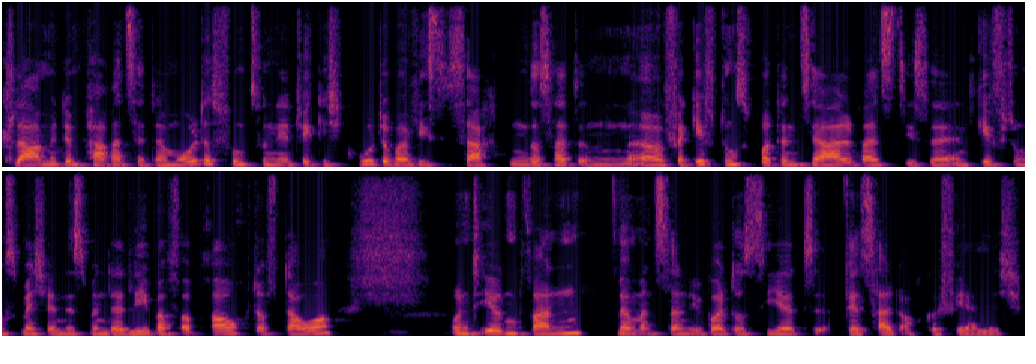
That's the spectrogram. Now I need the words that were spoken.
klar mit dem Paracetamol, das funktioniert wirklich gut, aber wie Sie sagten, das hat ein äh, Vergiftungspotenzial, weil es diese Entgiftungsmechanismen der Leber verbraucht auf Dauer. Und irgendwann, wenn man es dann überdosiert, wird es halt auch gefährlich.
